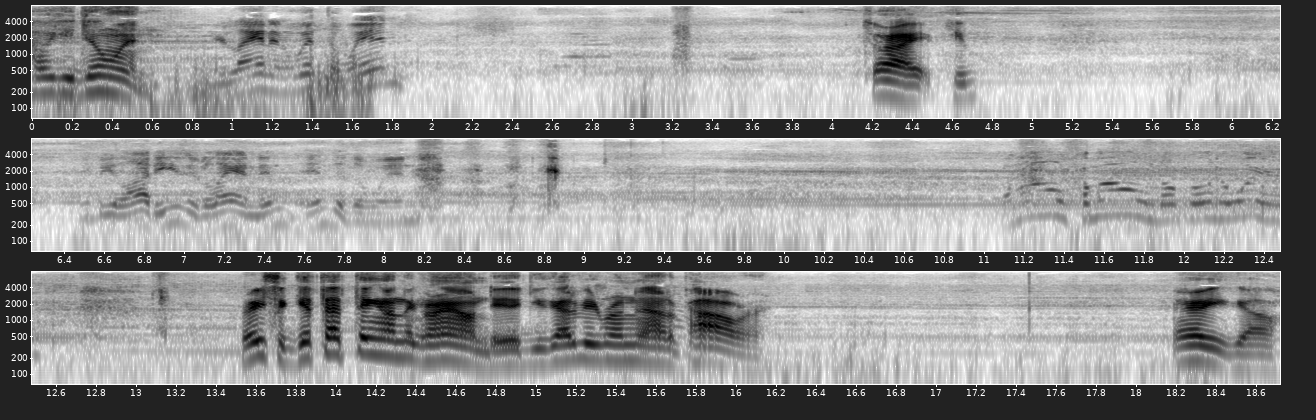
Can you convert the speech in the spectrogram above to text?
are you doing? You're landing with the wind. It's alright. Keep It'd be a lot easier to land in, into the wind. Come on, come on, don't go in the wind. Racer, get that thing on the ground, dude. You gotta be running out of power. There you go.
